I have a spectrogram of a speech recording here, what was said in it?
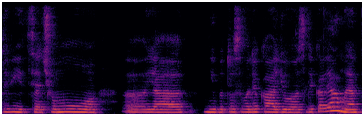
Дивіться, чому е, я нібито зволікаю з лікарями.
